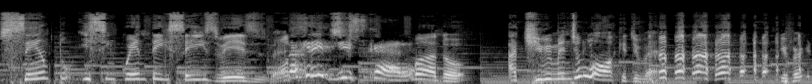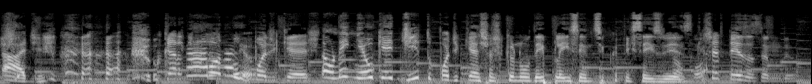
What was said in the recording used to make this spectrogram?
156 vezes, velho. Não acredito, cara. Mano, achievement Locked, velho. De verdade. O cara Caralho. o podcast. Não, nem eu que edito o podcast, acho que eu não dei play 156 Não, vezes. com cara. certeza você não deu.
